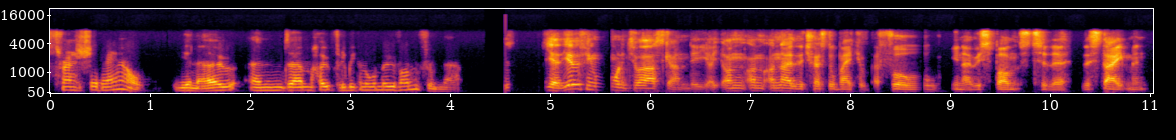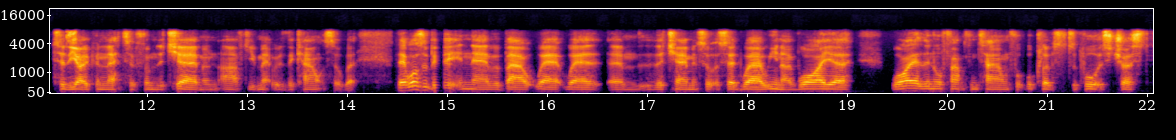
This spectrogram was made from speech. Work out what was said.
thrash it out, you know, and um, hopefully we can all move on from that yeah, the other thing I wanted to ask Andy, I, I, know the trust will make a, a, full, you know, response to the the statement to the open letter from the chairman after you've met with the council, but there was a bit in there about where where um, the chairman sort of said, well, you know, why are why are the Northampton Town Football Club Supporters Trust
